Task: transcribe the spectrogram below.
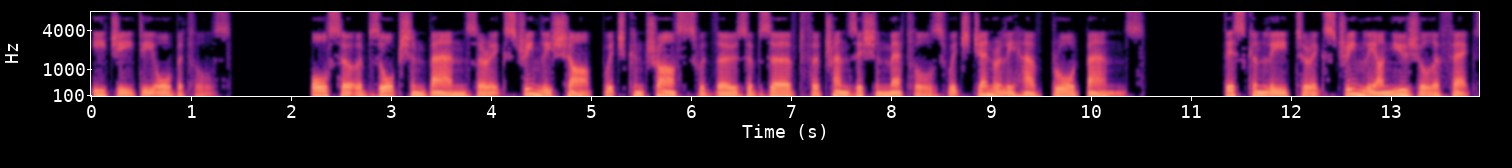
e.g. d orbitals. Also absorption bands are extremely sharp which contrasts with those observed for transition metals which generally have broad bands. This can lead to extremely unusual effects,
